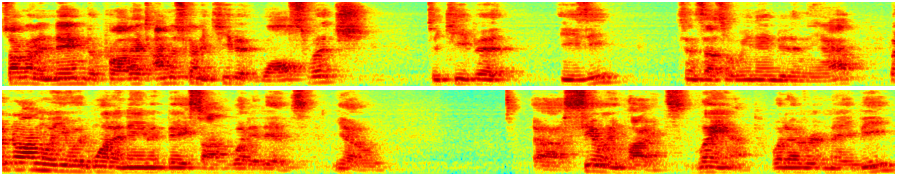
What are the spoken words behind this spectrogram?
So I'm going to name the product. I'm just going to keep it wall switch to keep it easy since that's what we named it in the app. But normally you would want to name it based on what it is, you know, uh, ceiling lights, lamp, whatever it may be.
